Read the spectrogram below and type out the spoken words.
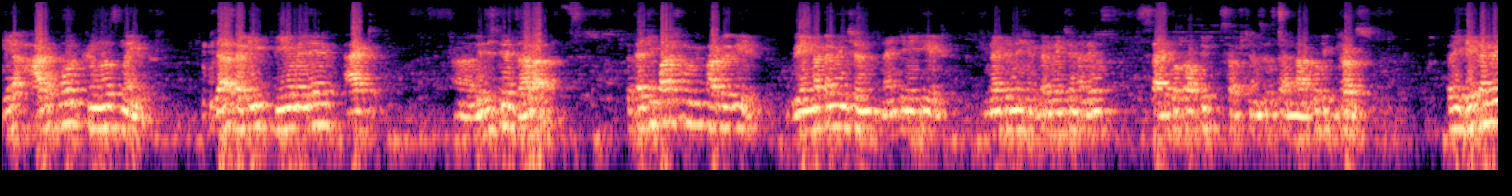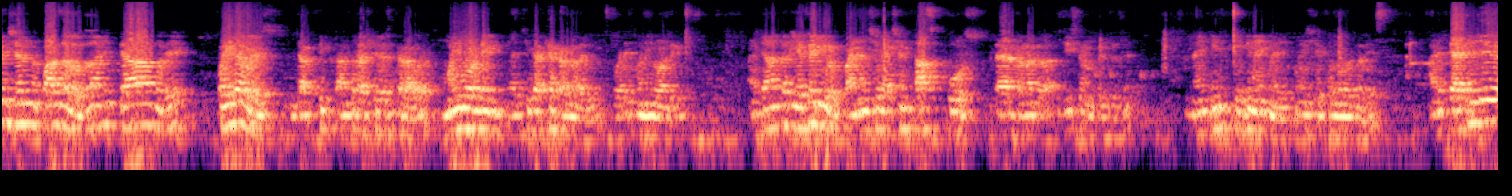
हे हार्डकोर क्रिमिनल्स नाहीत. ज्यासाठी पीएमएलए ऍक्ट रजिस्ट्रेट झाला. तर त्याची पार्श्वभूमी फार वेगळी आहे. Vienna convention nineteen eighty eight united nation convention आणि psychotropic substances and narcotic drugs तर हे कन्व्हेन्शन पास झालं होतं आणि त्यामध्ये पहिल्या वेळेस जागतिक आंतरराष्ट्रीय स्तरावर मनी लॉन्ड्रिंग याची व्याख्या करण्यात आली. व्हॉट इज मनी लॉन्ड्रिंग आणि त्यानंतर एफएडीओ फायनान्शियल ऍक्शन टास्क फोर्स तयार करण्यात आला. G seven nineteen eighty nine मध्ये एकोणीसशे एकोणनव्वदमध्ये. आणि त्याचे जे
